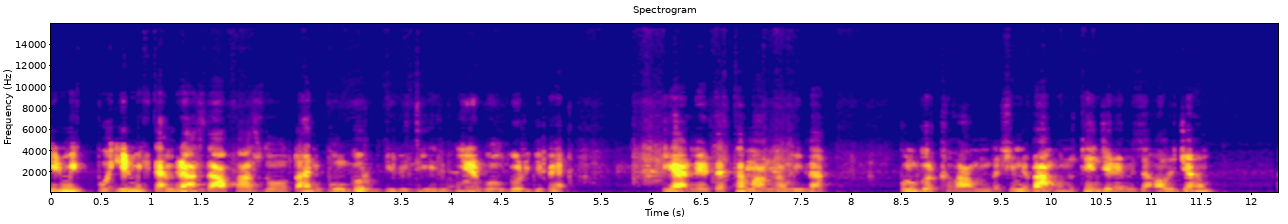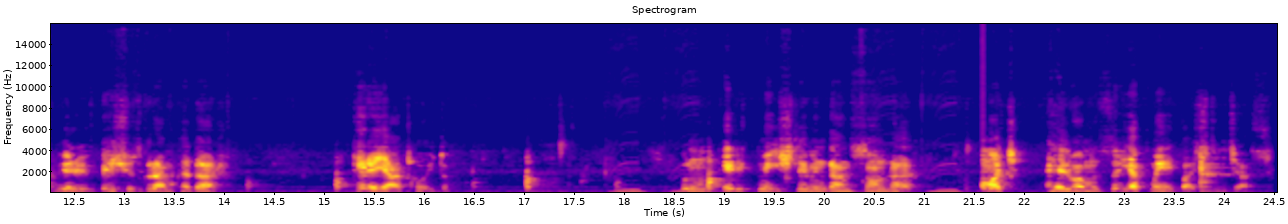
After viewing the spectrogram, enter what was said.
irmik bu irmikten biraz daha fazla oldu. Hani bulgur gibi diyelim, iri bulgur gibi. Diğerleri de tam anlamıyla bulgur kıvamında. Şimdi ben bunu tenceremize alacağım. Bir 500 gram kadar tereyağı koydum. Bunun eritme işleminden sonra amaç helvamızı yapmaya başlayacağız.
